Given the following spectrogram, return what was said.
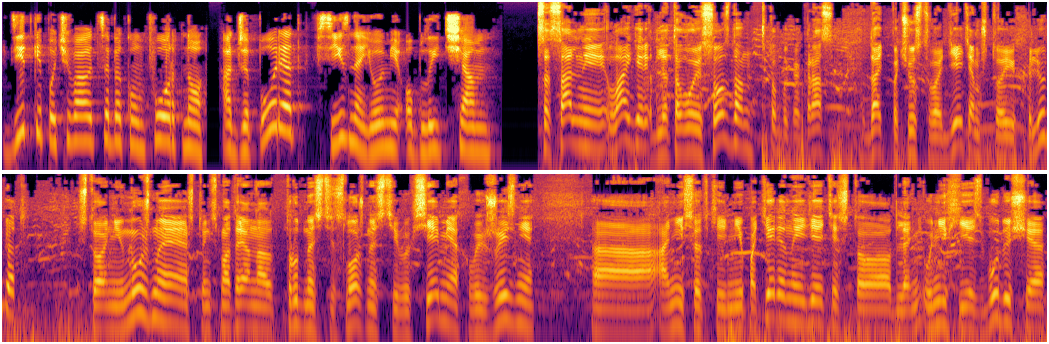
дітки почувають себе комфортно, адже поряд всі знайомі обличчя. Социальный лагерь для того и создан, чтобы как раз дать почувствовать детям, что их любят, что они нужны, что несмотря на трудности, сложности в их семьях, в их жизни, а, они все-таки не потерянные дети, что для, у них есть будущее.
